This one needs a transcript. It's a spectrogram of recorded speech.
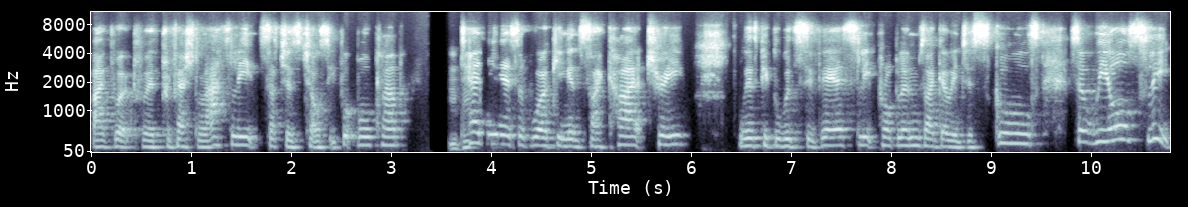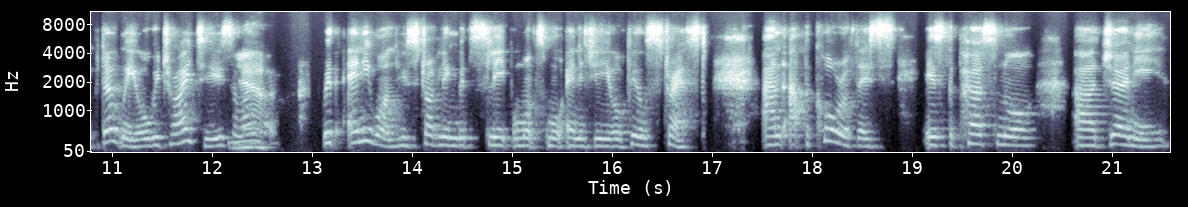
I've worked with professional athletes such as chelsea football club mm-hmm. 10 years of working in psychiatry with people with severe sleep problems i go into schools so we all sleep don't we or we try to so yeah. I work with anyone who's struggling with sleep and wants more energy or feels stressed. And at the core of this is the personal uh, journey.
